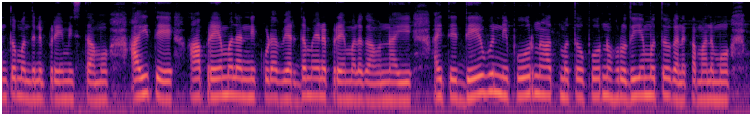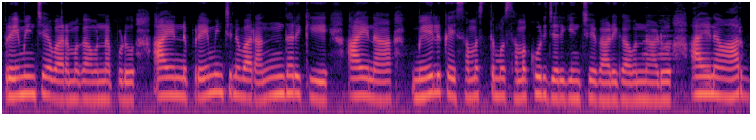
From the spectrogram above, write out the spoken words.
ఎంతోమందిని ప్రేమిస్తాము. అయితే ఆ ప్రేమలన్నీ కూడా వ్యర్థమైన ప్రేమలుగా ఉన్నాయి. అయితే దేవుణ్ణి పూర్ణాత్మతో పూర్ణ హృదయముతో గనక మనము ప్రేమించే వారముగా ఉన్నప్పుడు ఆయన్ని ప్రేమించిన వారందరికీ ఆయన మేలుకై సమస్తము సమకూడి జరిగించేవాడిగా ఉన్నాడు. ఆయన మార్గ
